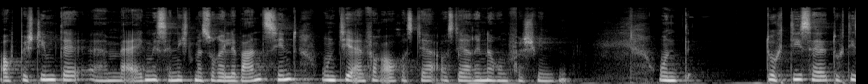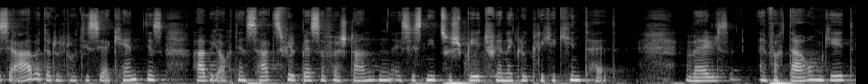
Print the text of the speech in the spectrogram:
auch bestimmte ähm, Ereignisse nicht mehr so relevant sind und die einfach auch aus der, aus der Erinnerung verschwinden. Und durch diese, durch diese Arbeit oder durch diese Erkenntnis habe ich auch den Satz viel besser verstanden, es ist nie zu spät für eine glückliche Kindheit weil es einfach darum geht,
